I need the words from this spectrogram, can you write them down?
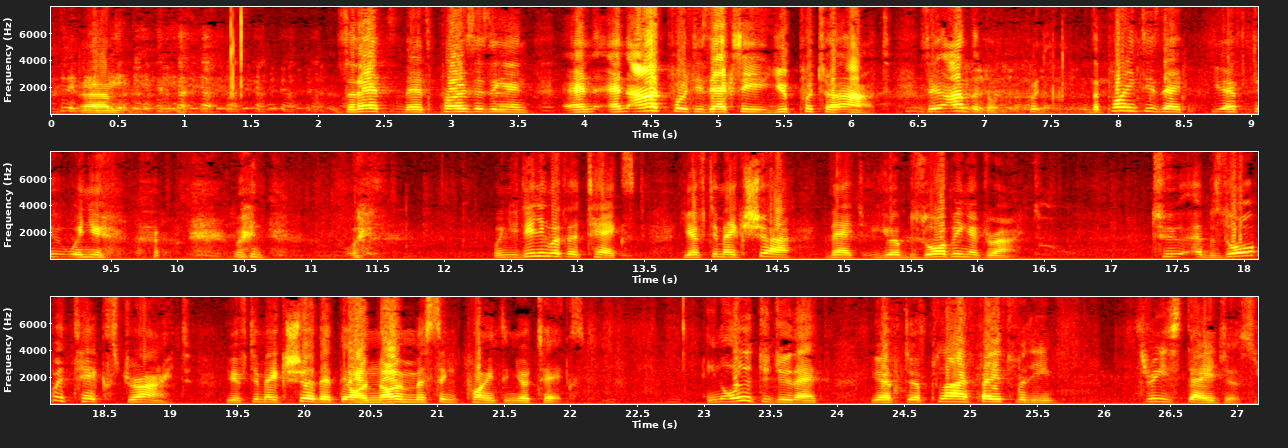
Um, so that's that's processing and, and and output is actually you put her out. So you're out the door. But the point is that you have to when you when, when when you're dealing with a text, you have to make sure that you're absorbing it right. To absorb a text right, you have to make sure that there are no missing points in your text. In order to do that, you have to apply faithfully three stages.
